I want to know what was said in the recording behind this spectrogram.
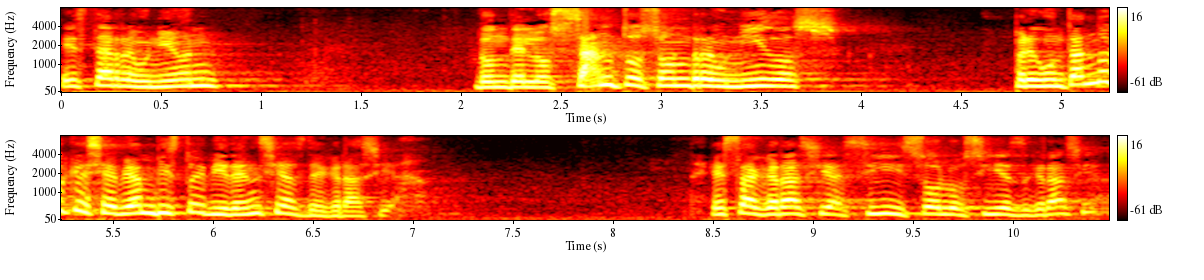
esta reunión donde los santos son reunidos preguntando que si habían visto evidencias de gracia. Esa gracia sí y solo sí es gracia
